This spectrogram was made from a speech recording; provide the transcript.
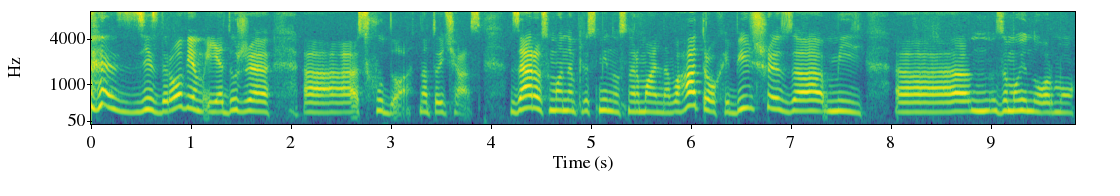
зі здоров'ям, і я дуже е, схудла на той час. Зараз у мене плюс-мінус нормальна вага, трохи більше за, мій, за мою норму.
